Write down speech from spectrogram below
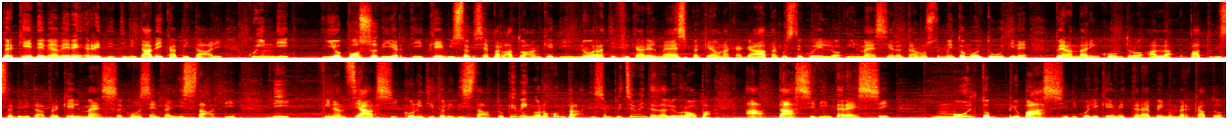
perché deve avere redditività dei capitali. Quindi io posso dirti che, visto che si è parlato anche di non ratificare il MES perché è una cagata, questo e quello, il MES in realtà è uno strumento molto utile per andare incontro al patto di stabilità, perché il MES consente agli stati di finanziarsi con i titoli di Stato che vengono comprati semplicemente dall'Europa a tassi di interesse molto più bassi di quelli che emetterebbe mercato,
